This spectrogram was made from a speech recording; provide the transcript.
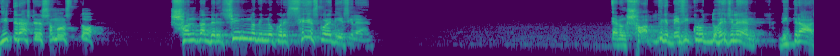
ধৃতরাষ্ট্রের সমস্ত সন্তানদের ছিন্ন ভিন্ন করে শেষ করে দিয়েছিলেন। এবং সব থেকে বেশি ক্রুদ্ধ হয়েছিলেন ধৃতরাজ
